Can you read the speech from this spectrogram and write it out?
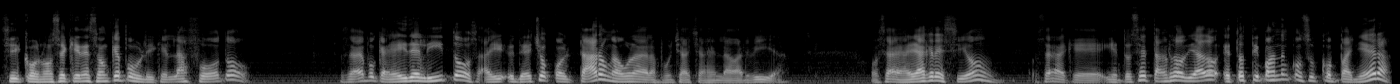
si conoce quiénes son, que publiquen la foto. ¿Sabes? Porque hay delitos. Hay, de hecho, cortaron a una de las muchachas en la barbilla. O sea, hay agresión. O sea, que. Y entonces están rodeados. Estos tipos andan con sus compañeras.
